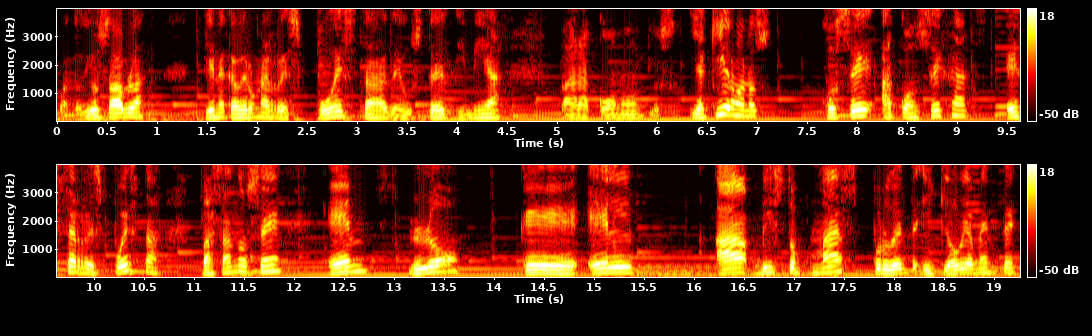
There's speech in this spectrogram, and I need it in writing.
Cuando Dios habla, tiene que haber una respuesta de usted y mía para con Dios. Y aquí, hermanos, José aconseja esa respuesta basándose en lo que él ha visto más prudente y que obviamente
